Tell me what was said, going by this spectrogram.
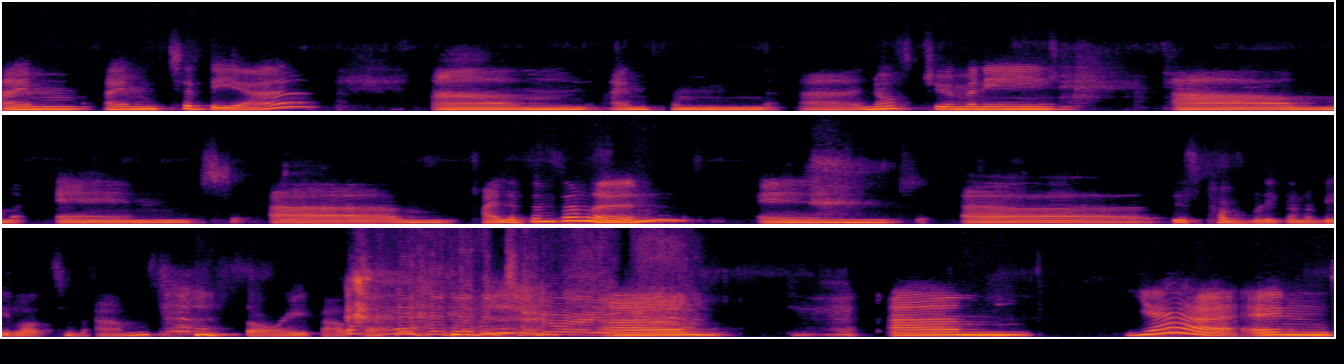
I'm I'm Tabea. Um, I'm from uh, North Germany, um, and um, I live in Berlin and uh, there's probably going to be lots of ums. Sorry about that. Don't worry. Um, yeah, and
